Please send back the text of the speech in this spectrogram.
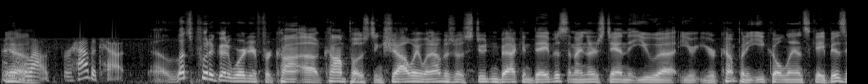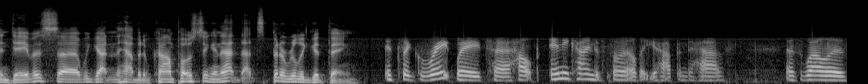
and Yeah. it allows for habitat. Uh, let's put a good word in for co- uh, composting, shall we? When I was a student back in Davis, and I understand that you, uh, your, your company, Eco Landscape, is in Davis, uh, we got in the habit of composting, and that, that's been a really good thing. It's a great way to help any kind of soil that you happen to have, as well as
